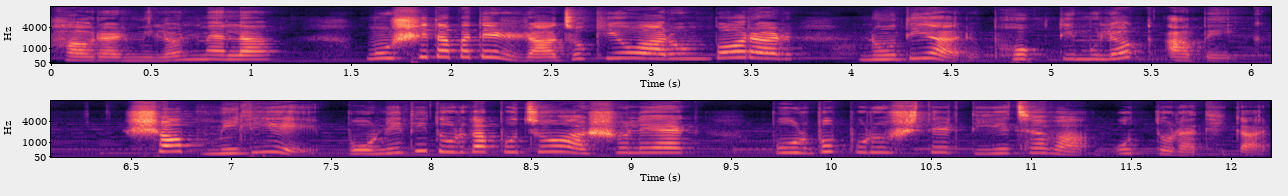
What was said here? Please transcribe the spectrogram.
হাওড়ার মিলন মেলা মুর্শিদাবাদের রাজকীয় আড়ম্বর আর নদিয়ার ভক্তিমূলক আবেগ। সব মিলিয়ে বনেদি দুর্গাপুজো আসলে এক পূর্বপুরুষদের দিয়ে যাওয়া উত্তরাধিকার।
